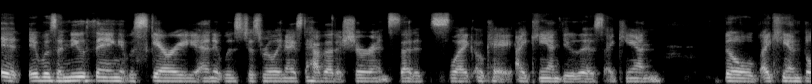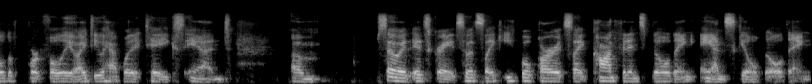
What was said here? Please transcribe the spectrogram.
it it was a new thing, it was scary, and it was just really nice to have that assurance that it's like, okay, I can do this, I can build, I can build a portfolio, I do have what it takes. And um, so it, it's great. So it's like equal parts like confidence building and skill building.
